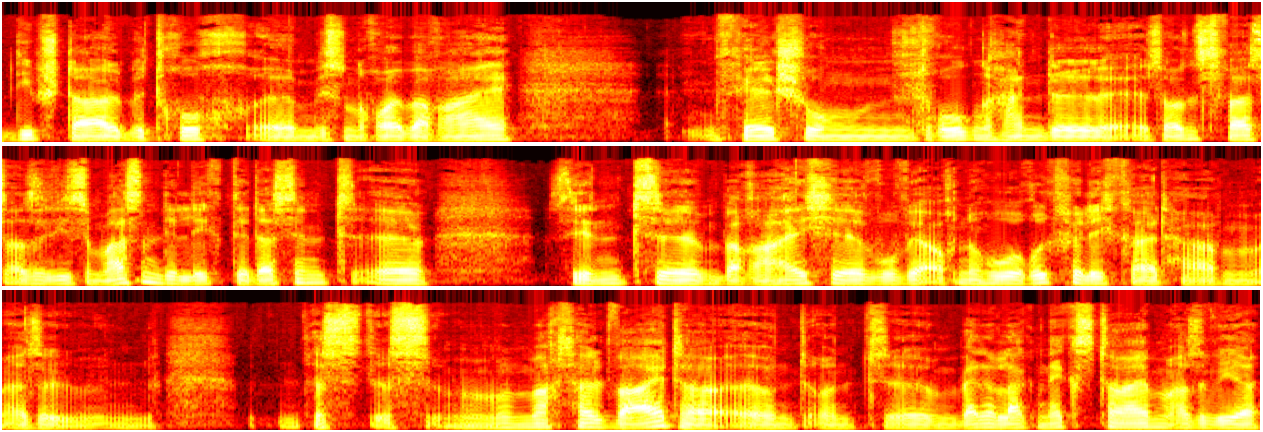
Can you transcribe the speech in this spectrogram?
Diebstahl, Betrug, äh, ein bisschen Räuberei, Fälschung, Drogenhandel, äh, sonst was. Also diese Massendelikte, das sind äh, sind äh, Bereiche, wo wir auch eine hohe Rückfälligkeit haben. Also das, das man macht halt weiter und und äh, better luck next time. Also wir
